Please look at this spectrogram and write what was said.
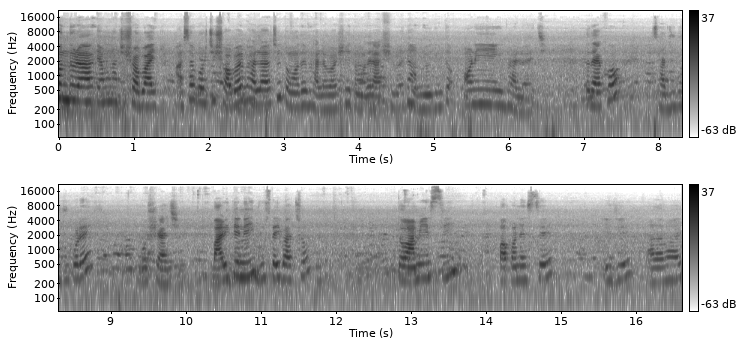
বন্ধুরা, কেমন আছো সবাই? আশা করছি সবাই ভালো আছো। তোমাদের ভালোবাসায়, তোমাদের আশীর্বাদে আমিও কিন্তু অনেক ভালো আছি। তো দেখো সাজুগুজু করে বসে আছি। বাড়িতে নেই, বুঝতেই পারছ। তো আমি এসছি, পাপান এসছে, এই যে দাদা ভাই।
